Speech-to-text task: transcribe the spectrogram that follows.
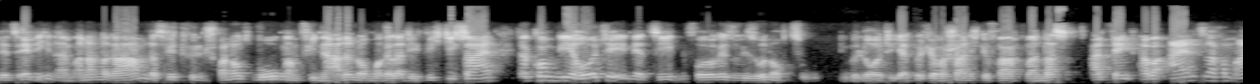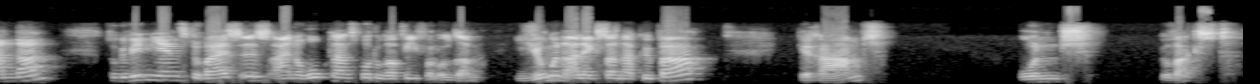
letztendlich in einem anderen Rahmen. Das wird für den Spannungsbogen am Finale nochmal relativ wichtig sein. Da kommen wir heute in der zehnten Folge sowieso noch zu, liebe Leute. Ihr habt euch ja wahrscheinlich gefragt, wann das anfängt. Aber eins nach dem anderen. Zu gewinnen, Jens, du weißt es, eine Hochglanzfotografie von unserem jungen Alexander Küpper, gerahmt und gewachst.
